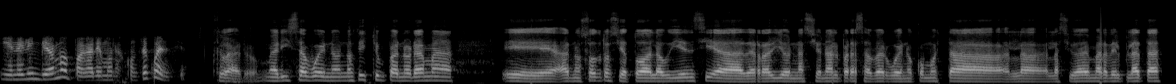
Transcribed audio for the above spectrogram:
y en el invierno pagaremos las consecuencias. Claro. Marisa, bueno, nos diste un panorama eh, a nosotros y a toda la audiencia de Radio Nacional para saber, bueno, cómo está la, ciudad de Mar del Plata.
